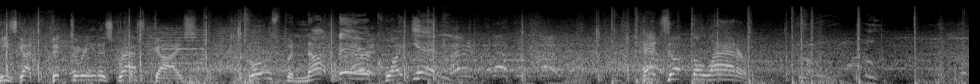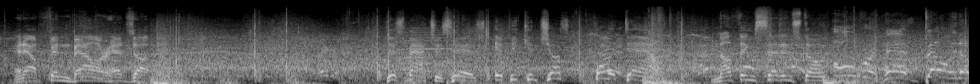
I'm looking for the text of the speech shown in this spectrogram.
He's got victory in his grasp, guys. Close, but not there quite yet. Heads up the ladder. And now Finn Balor heads up. This match is his if he can just pull it down. Nothing set in stone. Overhead belly to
